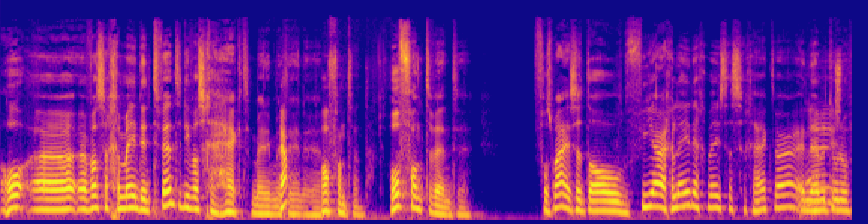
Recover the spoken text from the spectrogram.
uh, er was een gemeente in Twente die was gehackt, meen ik meteen. Ja, Hof van Twente. Hof van Twente. Volgens mij is het al vier jaar geleden geweest dat ze gehackt waren. En nee, hebben toen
